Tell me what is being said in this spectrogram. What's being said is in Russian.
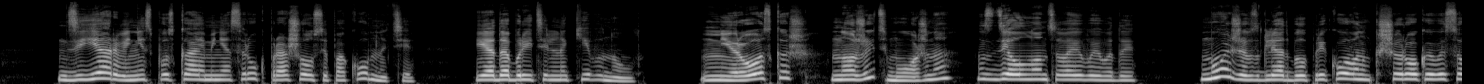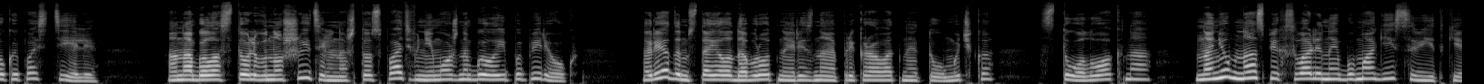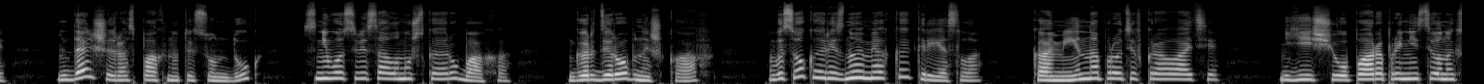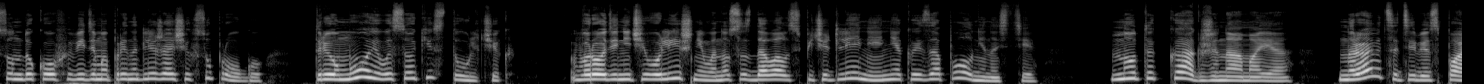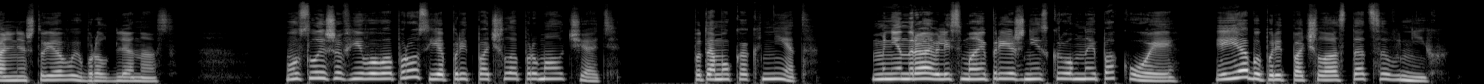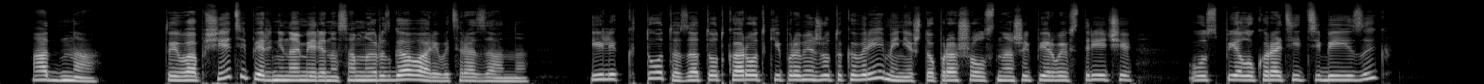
Дзиярви, не спуская меня с рук, прошелся по комнате и одобрительно кивнул. «Не роскошь, но жить можно», Сделал он свои выводы. Мой же взгляд был прикован к широкой высокой постели. Она была столь внушительна, что спать в ней можно было и поперек. Рядом стояла добротная резная прикроватная тумбочка, стол у окна, на нем наспех сваленные бумаги и свитки. Дальше распахнутый сундук, с него свисала мужская рубаха, гардеробный шкаф, высокое резное мягкое кресло — камин напротив кровати, еще пара принесенных сундуков, видимо, принадлежащих супругу, трюмо и высокий стульчик. Вроде ничего лишнего, но создавалось впечатление некой заполненности. «Ну ты как, жена моя, нравится тебе спальня, что я выбрал для нас?» Услышав его вопрос, я предпочла промолчать, потому как нет, мне нравились мои прежние скромные покои, и я бы предпочла остаться в них. Одна. Ты вообще теперь не намерена со мной разговаривать, Розанна? Или кто-то за тот короткий промежуток времени, что прошел с нашей первой встречи, успел укоротить тебе язык?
